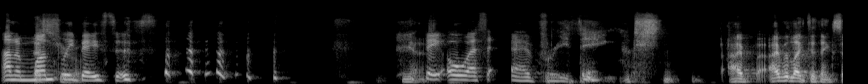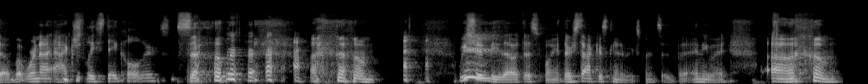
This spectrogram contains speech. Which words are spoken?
on a monthly basis. yeah they owe us everything. I, I would like to think so, but we're not actually stakeholders. So um, we should be though at this point. Their stock is kind of expensive, but anyway. Um,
